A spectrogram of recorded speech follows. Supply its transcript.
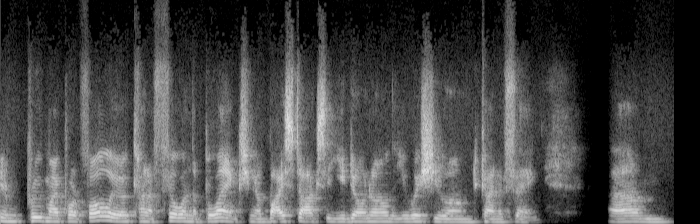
improve my portfolio, kind of fill in the blanks, you know, buy stocks that you don't own that you wish you owned, kind of thing. Um,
